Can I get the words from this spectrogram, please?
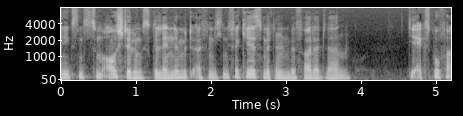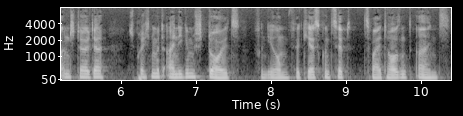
wenigstens zum Ausstellungsgelände mit öffentlichen Verkehrsmitteln befördert werden. Die Expo-Veranstalter sprechen mit einigem Stolz von ihrem Verkehrskonzept 2001.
